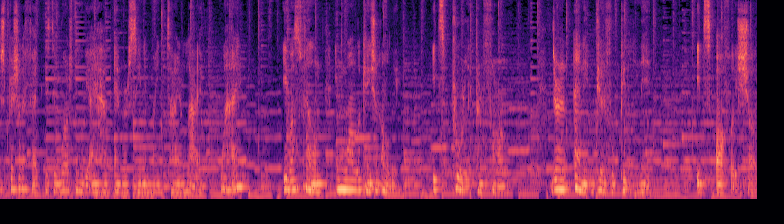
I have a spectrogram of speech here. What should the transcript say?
Special Effect is the worst movie I have ever seen in my entire life. Why? It was filmed in one location only. It's poorly performed. There aren't any beautiful people in it. It's awfully shot.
